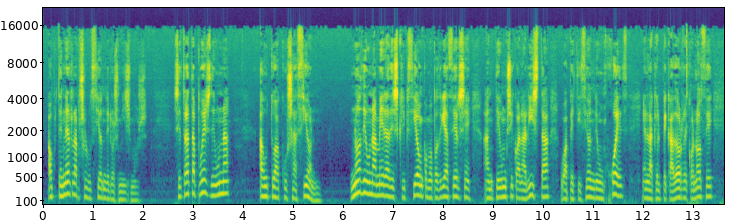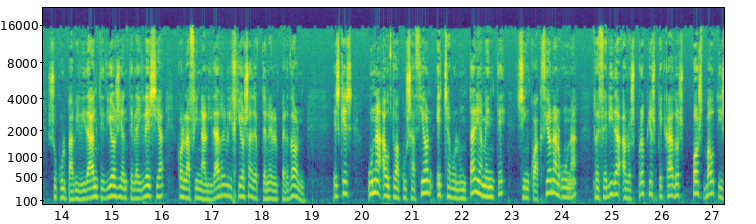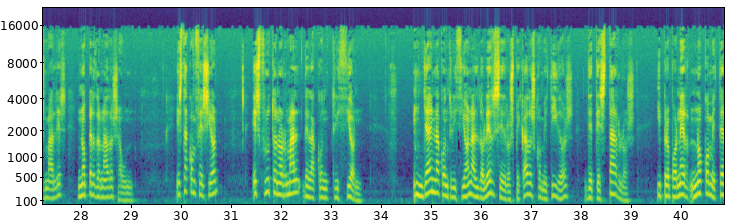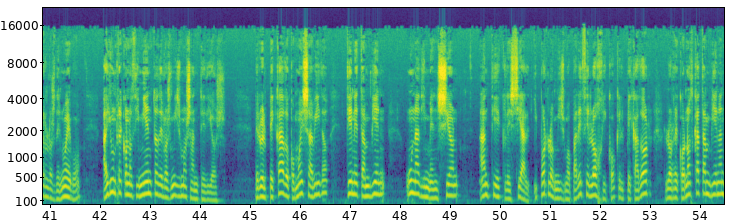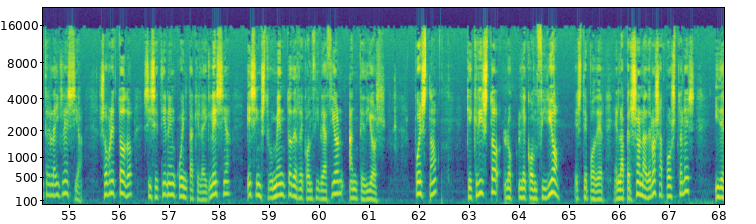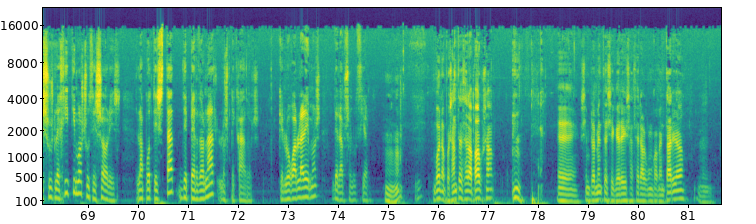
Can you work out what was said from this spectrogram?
a obtener la absolución de los mismos. Se trata, pues, de una autoacusación, no de una mera descripción como podría hacerse ante un psicoanalista o a petición de un juez, en la que el pecador reconoce su culpabilidad ante Dios y ante la Iglesia con la finalidad religiosa de obtener el perdón. Es que es una autoacusación hecha voluntariamente, sin coacción alguna, referida a los propios pecados postbautismales no perdonados aún. Esta confesión es fruto normal de la contrición. Ya en la contrición, al dolerse de los pecados cometidos, detestarlos y proponer no cometerlos de nuevo, hay un reconocimiento de los mismos ante Dios. Pero el pecado, como es sabido, tiene también una dimensión antieclesial y por lo mismo parece lógico que el pecador lo reconozca también ante la Iglesia, sobre todo si se tiene en cuenta que la Iglesia es instrumento de reconciliación ante Dios, puesto que Cristo le confirió este poder en la persona de los apóstoles y de sus legítimos sucesores, la potestad de perdonar los pecados, que luego hablaremos de la absolución. Bueno, pues antes de la pausa, eh, simplemente si queréis hacer algún comentario,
